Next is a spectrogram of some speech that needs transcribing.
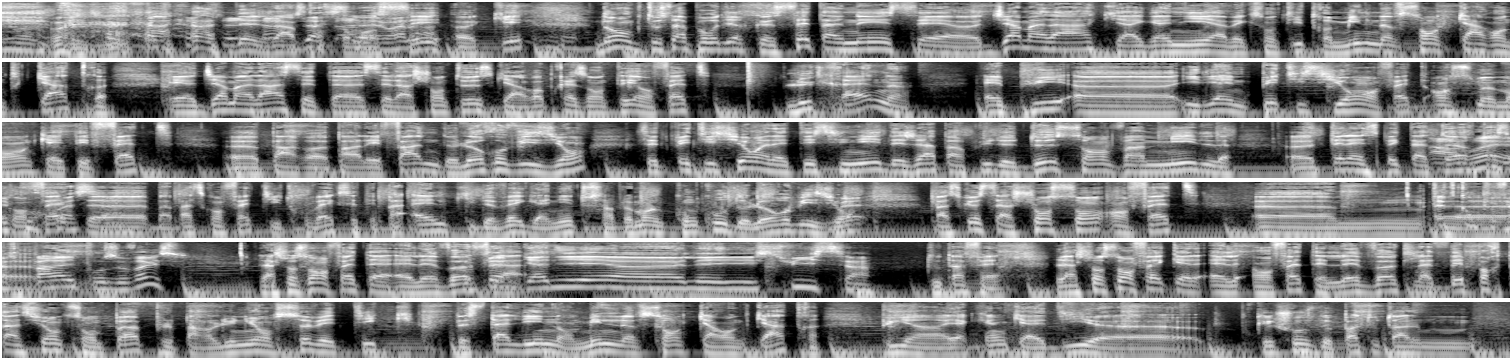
Déjà pour commencer, ok. Donc tout ça pour dire que cette année c'est euh, Jamala qui a gagné avec son titre 1944 et Jamala c'est euh, c'est la chanteuse qui a représenté en fait l'Ukraine et puis euh, il y a une pétition en fait en ce moment qui a été faite euh, par euh, par les fans de l'Eurovision. Cette pétition elle a été signée déjà par plus de 220 000 euh, téléspectateurs Ah ouais, parce qu'en fait euh, bah parce qu'en fait ils trouvaient que c'était pas elle qui devait gagner tout simplement le concours de l'Eurovision Ouais. parce que sa chanson en fait euh, Peut-être qu'on peut faire pareil pour The Voice. la chanson en fait elle, évoque faire la- gagner euh, les Suisses. Tout à fait. La chanson fait, qu'elle- elle, en fait, elle évoque la déportation de son peuple par l'Union soviétique de Staline en 1944. Puis il y a, il y a quelqu'un qui a dit euh, quelque chose de pas tout, à,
